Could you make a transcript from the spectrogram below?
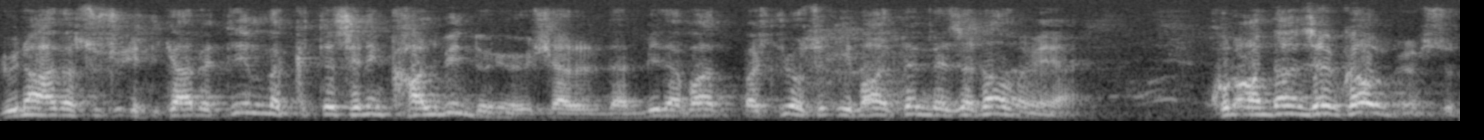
Günah ve suçu irtikap ettiğin vakitte senin kalbin dönüyor içeriden. Bir defa başlıyorsun ibadetten lezzet almamaya. Kur'an'dan zevk almıyorsun.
